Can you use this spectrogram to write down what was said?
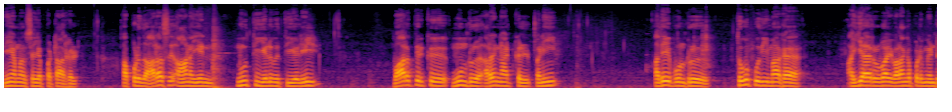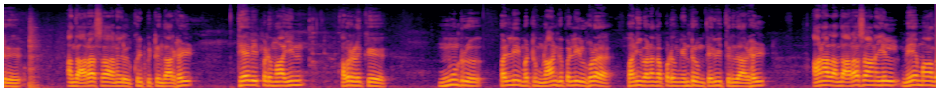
நியமனம் செய்யப்பட்டார்கள். அப்பொழுது அரசு ஆணையின் நூற்றி எழுபத்தி ஏழில் வாரத்திற்கு மூன்று அரை நாட்கள் பணி. அதேபோன்று தொகுப்பூதியமாக ஐயாயிரம் ரூபாய் வழங்கப்படும் என்று அந்த அரசாணைகள் குறிப்பிட்டிருந்தார்கள். தேவைப்படுமாயின் அவர்களுக்கு மூன்று பள்ளி மற்றும் நான்கு பள்ளிகள் கூட பணி வழங்கப்படும் என்றும் தெரிவித்திருந்தார்கள். ஆனால் அந்த அரசாணையில் மே மாத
